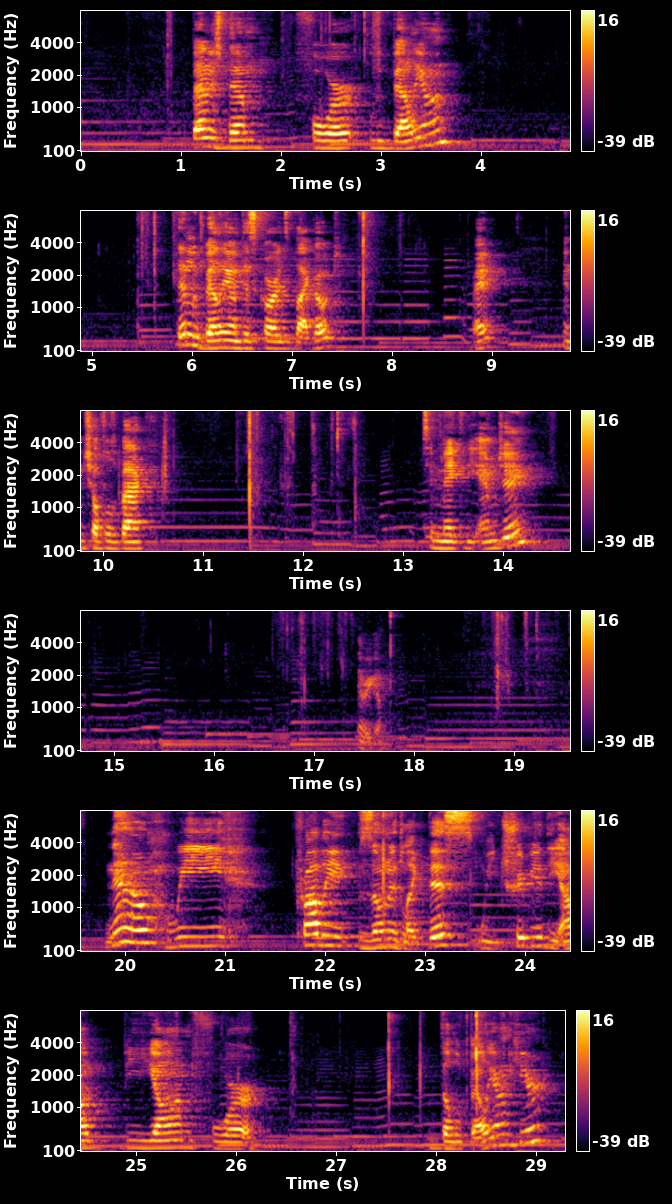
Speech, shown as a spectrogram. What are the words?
Banish them for Lubellion. Then Lubellion discards Blackout, right? And shuffles back to make the MJ. There we go. Now we probably zone it like this. We tribute the Albion for the Lubellion here.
